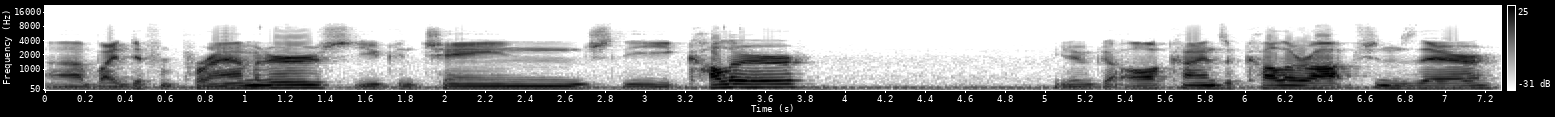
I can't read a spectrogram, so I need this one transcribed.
uh, by different parameters. You can change the color. You know, you've got all kinds of color options there.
